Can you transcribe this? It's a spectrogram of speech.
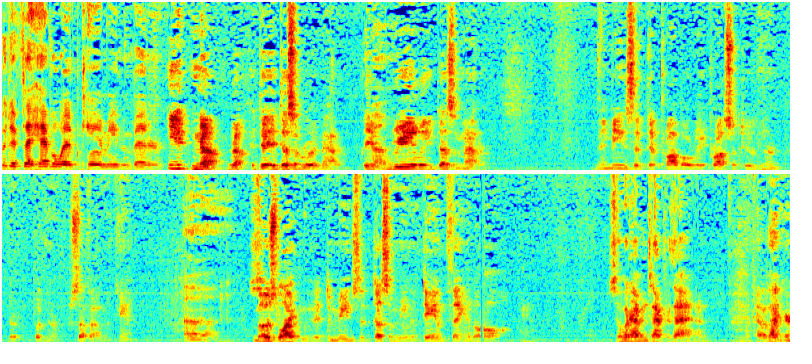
But if they have a webcam, even better. you, no, no, it, it doesn't really matter. It Oh. really doesn't matter. It means that they're probably a prostitute and they're, they're putting their stuff out in the camp. Uh, Most likely, it means it doesn't mean a damn thing at all. So what happens after that? Kind of like her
